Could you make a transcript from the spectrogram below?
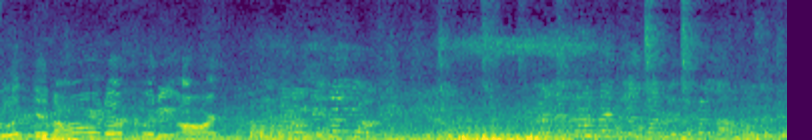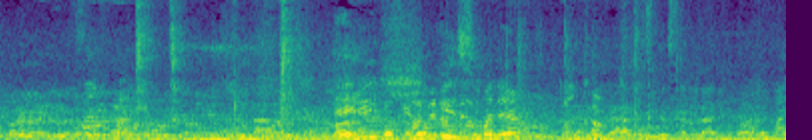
Look at all that pretty art. Lady, look at this over there. I'm coming. My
